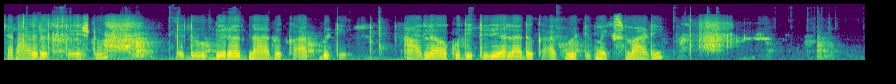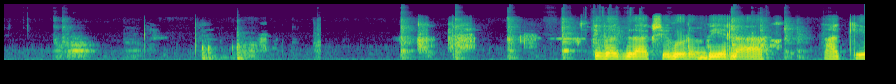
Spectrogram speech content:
ಚೆನ್ನಾಗಿರುತ್ತೆ ಟೇಸ್ಟು ಇದು ರುಬ್ಬಿರೋದನ್ನ ಅದಕ್ಕೆ ಹಾಕ್ಬಿಟ್ಟು ಆಗಲೇ ಕುದೀತಿದೆಯಲ್ಲ ಅದಕ್ಕೆ ಹಾಕ್ಬಿಟ್ಟು ಮಿಕ್ಸ್ ಮಾಡಿ. ಇವಾಗ ದ್ರಾಕ್ಷಿ ಗೋಡಂಬಿ ಎಲ್ಲ ಹಾಕಿ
